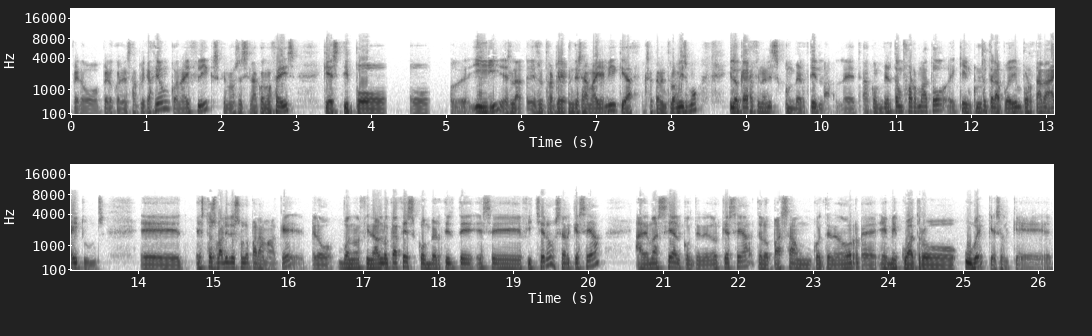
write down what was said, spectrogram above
pero, pero con esta aplicación, con iFlix, que no sé si la conocéis, que es tipo y es, es otra aplicación que se llama IBI que hace exactamente lo mismo y lo que hace al final es convertirla, te la convierte a un formato que incluso te la puede importar a iTunes. Esto es válido solo para Mac, pero bueno, al final lo que hace es convertirte ese fichero, sea el que sea, además sea el contenedor que sea, te lo pasa a un contenedor eh, M4V, que es el que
